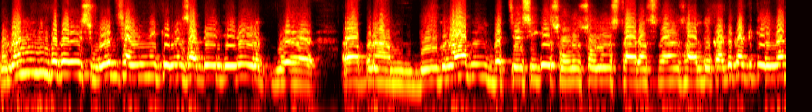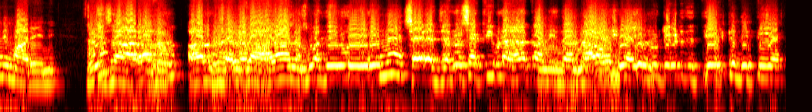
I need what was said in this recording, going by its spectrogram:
ਉਹਨਾਂ ਨੂੰ ਨਹੀਂ ਪਤਾ ਵੀ ਸਮੇਤ ਸੈਣੀ ਨੇ ਕਿਵੇਂ ਸਾਡੇ ਜਿਹੜੇ ਅਹ, ਆਪਣਾ ਬੇਗੁਨਾਹ ਬੱਚੇ ਸੀਗੇ 16 16 17 17 ਸਾਲ ਦੇ ਕੱਢ ਕੱਢ ਕੇ ਇਹਨਾਂ ਨੇ ਮਾਰੇ ਨੇ। ਇਜ਼ਹਾਰ ਆਲਮ ਆਲਮ ਹਾਂ, ਸਾਡਾ ਇਜ਼ਹਾਰ ਆਲਮ। ਉਸ ਬੰਦੇ ਨੂੰ ਤੇ ਇਹਨੇ ਸੈ- ਜਨਰਲ ਸੈਕਟਰੀ ਬਣਾਇਆ ਅਕਾਲੀ ਦਲ ਦਾ ਉਹਦੀ ਵਾਈਫ ਨੂੰ ਟਿਕਟ ਦਿੱਤੀ ਟਿਕਟ ਦਿੱਤੀ ਹੈ।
